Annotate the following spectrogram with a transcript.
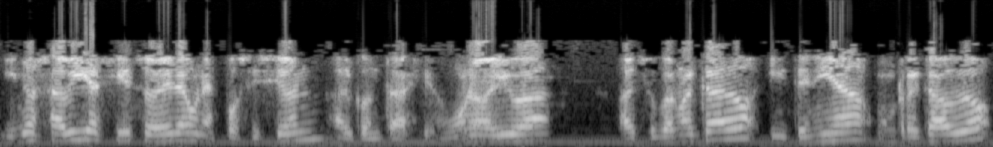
y no sabía si eso era una exposición al contagio. Uno iba al supermercado y tenía un recaudo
